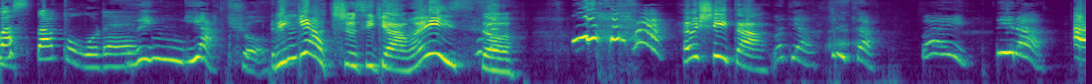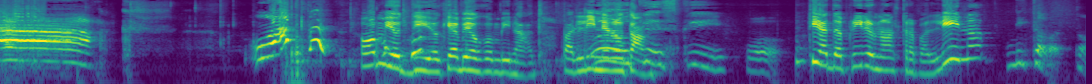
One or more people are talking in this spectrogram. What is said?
devastatore. Ringhiaccio. Ringhiaccio si chiama, hai visto? È uscita! Mattia, strizza. Vai, tira. Ah! Oh mio Dio, che abbiamo combinato? Palline Oh, rotanti. che schifo. Tutti ad aprire un'altra pallina Di torto.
